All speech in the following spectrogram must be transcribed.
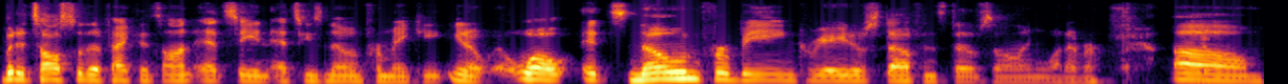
but it's also the fact that it's on Etsy and Etsy's known for making, you know, well, it's known for being creative stuff instead of selling whatever. Um,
